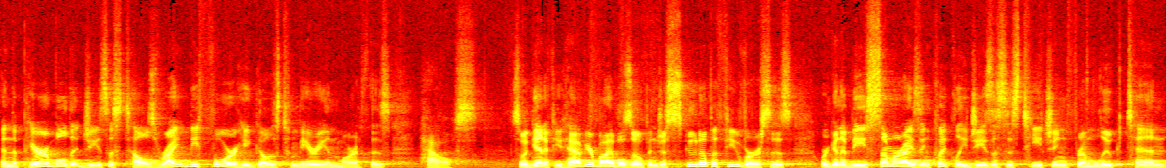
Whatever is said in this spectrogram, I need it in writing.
in the parable that Jesus tells right before he goes to Mary and Martha's house. So, again, if you have your Bibles open, just scoot up a few verses. We're going to be summarizing quickly Jesus' teaching from Luke 10,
